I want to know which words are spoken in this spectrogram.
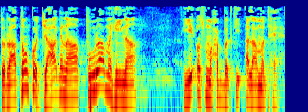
تو راتوں کو جاگنا پورا مہینہ یہ اس محبت کی علامت ہے۔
